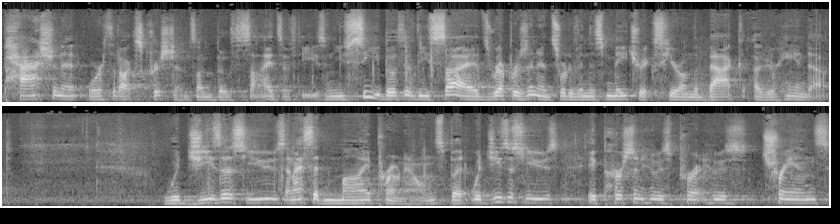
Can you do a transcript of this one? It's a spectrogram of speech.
passionate Orthodox Christians on both sides of these. And you see both of these sides represented sort of in this matrix here on the back of your handout. Would Jesus use, and I said my pronouns, but would Jesus use a person who is, who is trans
